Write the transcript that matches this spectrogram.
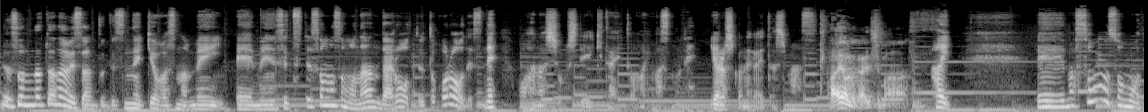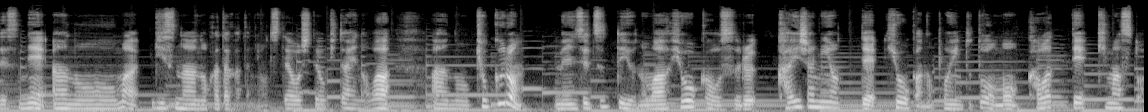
でそんな田辺さんとですね、今日はそのメイン、えー面接ってそもそもなんだろうというところをですね、お話をしていきたいと思いますので、よろしくお願いいたします。はい、お願いします。はい。えーまあ、そもそもですね、あのーまあ、リスナーの方々にお伝えをしておきたいのは、あの、極論、面接っていうのは評価をする会社によって評価のポイント等も変わってきますと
